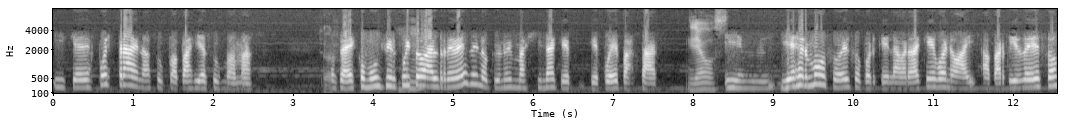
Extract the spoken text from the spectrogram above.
y que después traen a sus papás y a sus mamás. O sea, es como un circuito al revés de lo que uno imagina que, que puede pasar. Y, y es hermoso eso porque la verdad que, bueno, hay, a partir de eso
